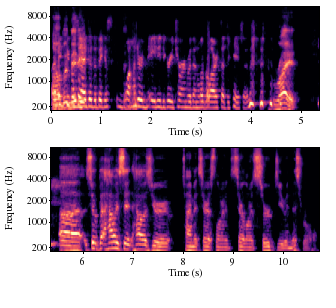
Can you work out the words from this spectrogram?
I Uh, think people maybe- say I did the biggest 180 degree turn within liberal arts education. right. Uh, so, but how is it? How has your time at Sarah Lawrence, Sarah Lawrence served you in this role?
